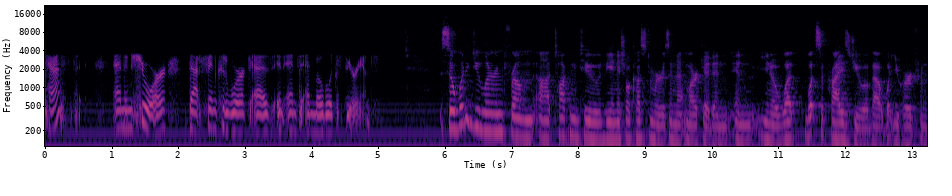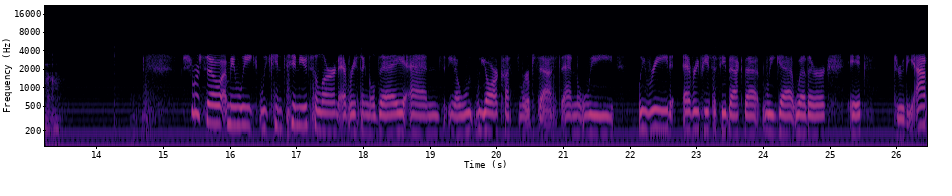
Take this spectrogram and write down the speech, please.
test and ensure that Finn could work as an end-to-end mobile experience. So, what did you learn from uh, talking to the initial customers in that market, and, and you know what what surprised you about what you heard from them? Sure. So, I mean, we we continue to learn every single day, and you know, we, we are customer obsessed, and we we read every piece of feedback that we get, whether it's through the App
